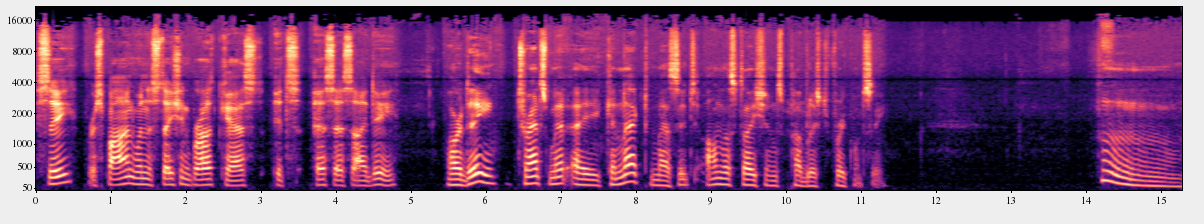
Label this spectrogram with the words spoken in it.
C. Respond when the station broadcasts its SSID. Or D. transmit a connect message on the station's published frequency. Hmm.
